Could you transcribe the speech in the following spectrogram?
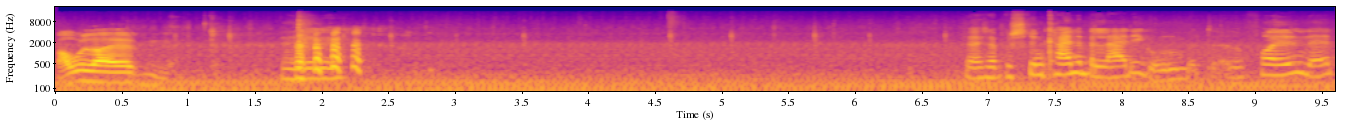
Maulhalten. Ey. ja, ich habe geschrieben, keine Beleidigungen bitte. Also voll nett,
